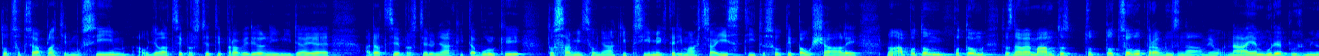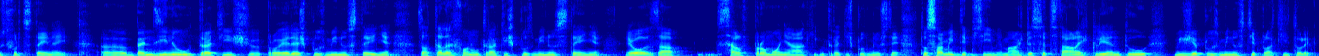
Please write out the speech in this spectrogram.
to, co třeba platit musím a udělat si prostě ty pravidelné výdaje a dát si je prostě do nějaké tabulky. To samé jsou nějaký příjmy, které máš třeba jistý, to jsou ty paušály. No a potom, potom to znamená, mám to, to, to, co opravdu znám. Jo. Nájem bude plus minus furt stejný. E, benzínu utratíš, projedeš plus minus stejně. Za telefon utratíš plus minus stejně. Jo. Za self-promo nějaký utratíš plus minus stejně. To samé ty příjmy. Máš 10 stálých klientů, víš, že plus minus ti platí tolik.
